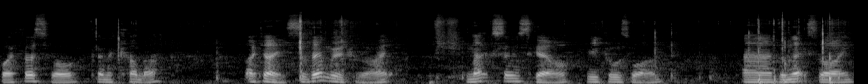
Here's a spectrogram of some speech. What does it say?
by first of all putting a comma Okay, so then we'd write maximum scale equals 1 and the next line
